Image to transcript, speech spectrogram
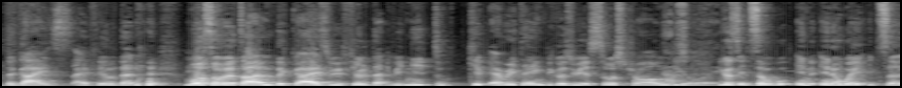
the guys. I feel that most of the time the guys we feel that we need to keep everything because we are so strong. Absolutely. Because it's a in in a way it's a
